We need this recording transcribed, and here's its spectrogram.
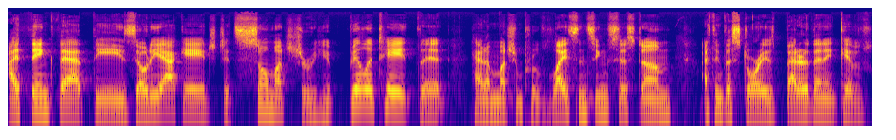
I think that the Zodiac Age did so much to rehabilitate that had a much improved licensing system. I think the story is better than it gives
